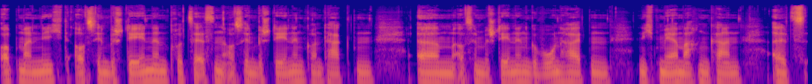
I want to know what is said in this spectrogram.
ob man nicht aus den bestehenden Prozessen, aus den bestehenden Kontakten, ähm, aus den bestehenden Gewohnheiten nicht mehr machen kann, als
